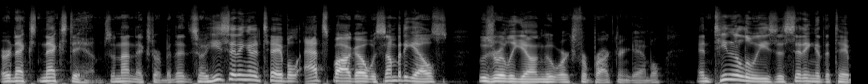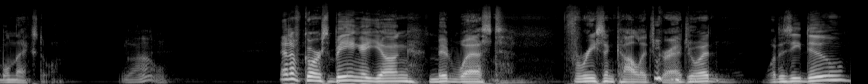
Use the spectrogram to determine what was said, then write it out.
or next next to him. So not next door, but that- so he's sitting at a table at Spago with somebody else who's really young who works for Procter and Gamble, and Tina Louise is sitting at the table next to him. Wow. And of course, being a young Midwest recent college graduate, what does he do?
